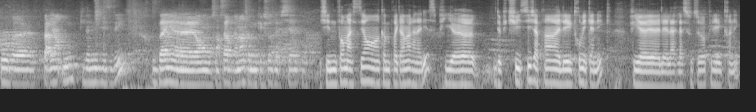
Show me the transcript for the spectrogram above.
pour euh, parler entre nous puis donner des idées? Ou bien euh, on s'en sert vraiment comme quelque chose d'officiel? J'ai une formation comme programmeur analyste, puis euh, depuis que je suis ici, j'apprends l'électromécanique, puis euh, la, la- la soudure, puis l'électronique.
